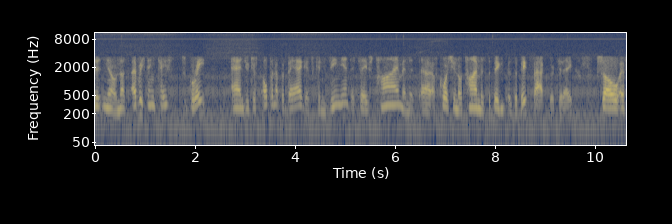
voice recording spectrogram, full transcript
you know, not, everything tastes great, and you just open up a bag. It's convenient. It saves time, and it, uh, of course, you know, time is the big is the big factor today. So if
